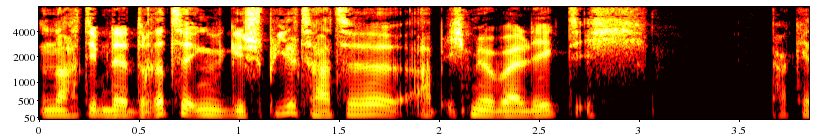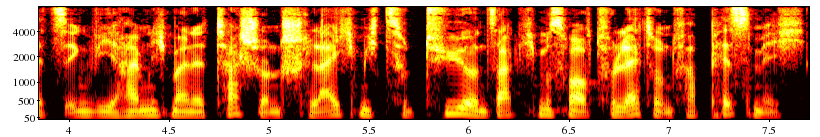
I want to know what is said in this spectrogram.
Und nachdem der Dritte irgendwie gespielt hatte, habe ich mir überlegt, ich pack jetzt irgendwie heimlich meine Tasche und schleich mich zur Tür und sag, ich muss mal auf Toilette und verpiss mich.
